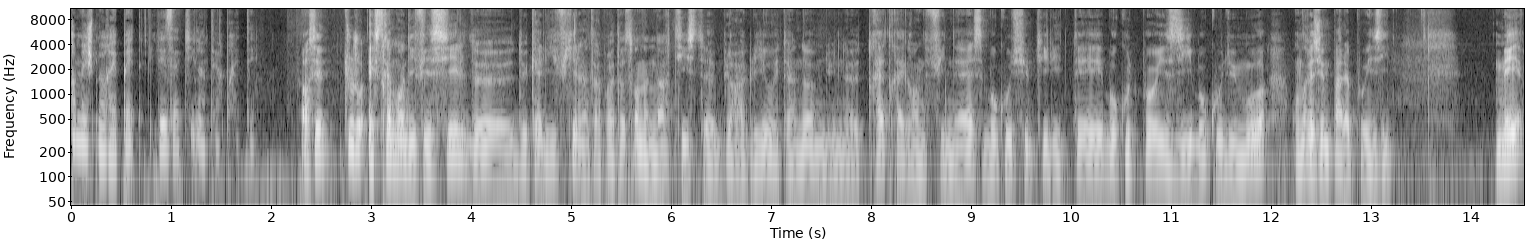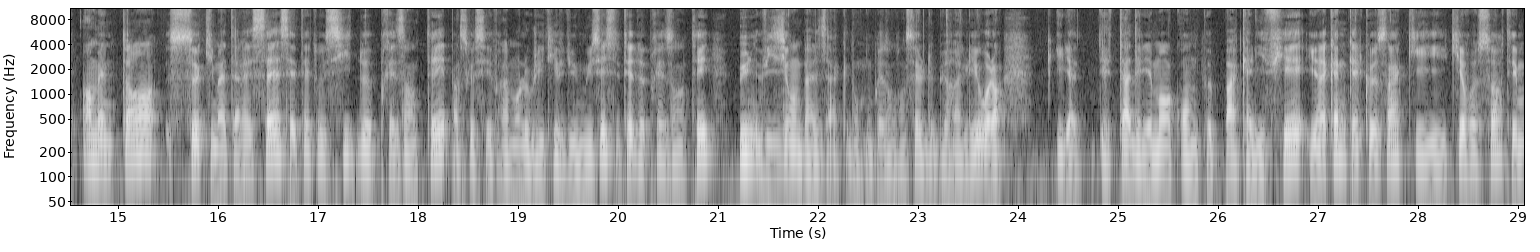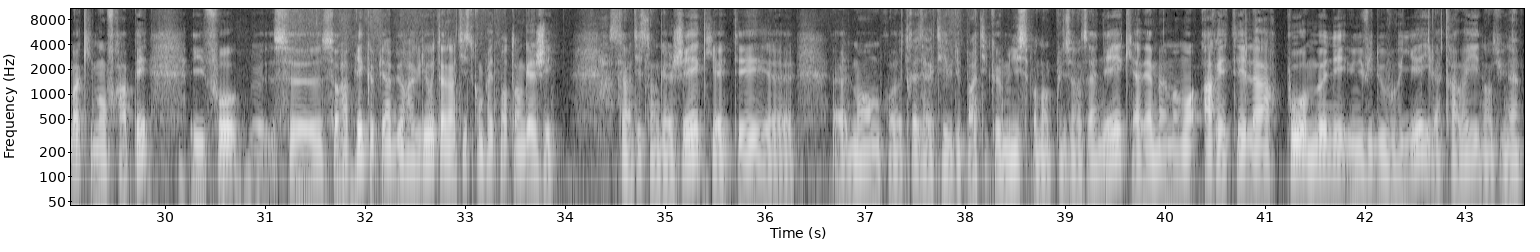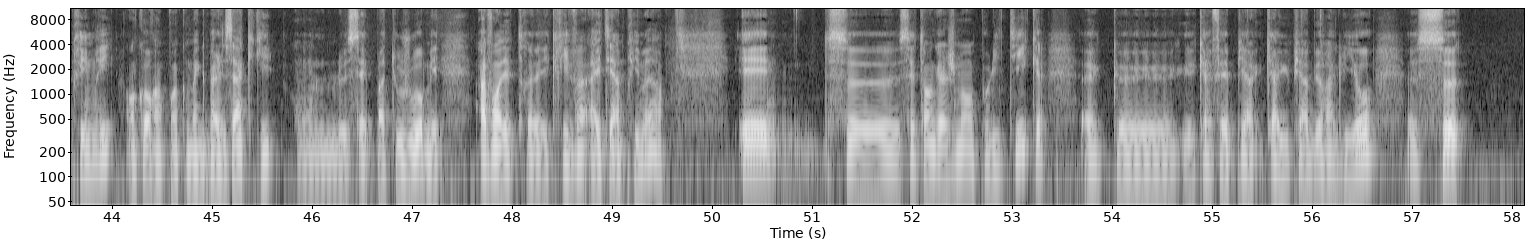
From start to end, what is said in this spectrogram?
Oh mais je me répète, les a-t-il interprétés? Alors c'est toujours extrêmement difficile de, qualifier l'interprétation d'un artiste. Buraglio est un homme d'une très très grande finesse, beaucoup de subtilité, beaucoup de poésie, beaucoup d'humour. On ne résume pas la poésie. Mais en même temps, ce qui m'intéressait, c'était aussi de présenter, parce que c'est vraiment l'objectif du musée, c'était de présenter une vision de Balzac. Donc nous présentons celle de Buraglio. Alors il y a des tas d'éléments qu'on ne peut pas qualifier. Il y en a quand même quelques-uns qui, ressortent et moi qui m'ont frappé. il faut se, se, rappeler que Pierre Buraglio est un artiste complètement engagé. C'est un artiste engagé qui a été euh, euh, membre très actif du Parti communiste pendant plusieurs années, qui avait à un moment arrêté l'art pour mener une vie d'ouvrier. Il a travaillé dans une imprimerie, encore un point comme avec Balzac, qui, on ne le sait pas toujours, mais avant d'être écrivain, a été imprimeur. Et cet engagement politique euh, qu'a fait qu'a eu Pierre Buraglio, euh,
